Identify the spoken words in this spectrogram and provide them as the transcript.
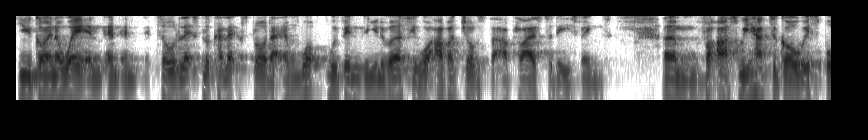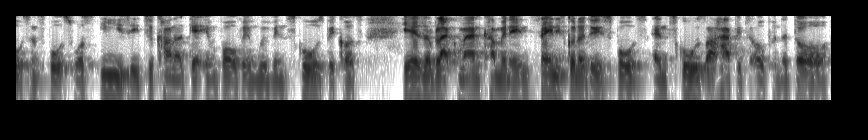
you going away and, and and so let's look at let's explore that. And what within the university what other jobs that applies to these things? Um, for us we had to go with sports and sports was easy to kind of get involved in within schools because here's a black man coming in saying he's going to do sports and schools are happy to open the door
